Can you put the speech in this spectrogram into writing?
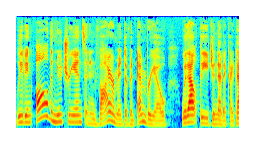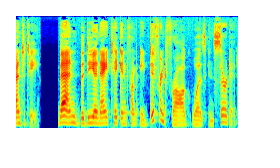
leaving all the nutrients and environment of an embryo without the genetic identity. Then the DNA taken from a different frog was inserted.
